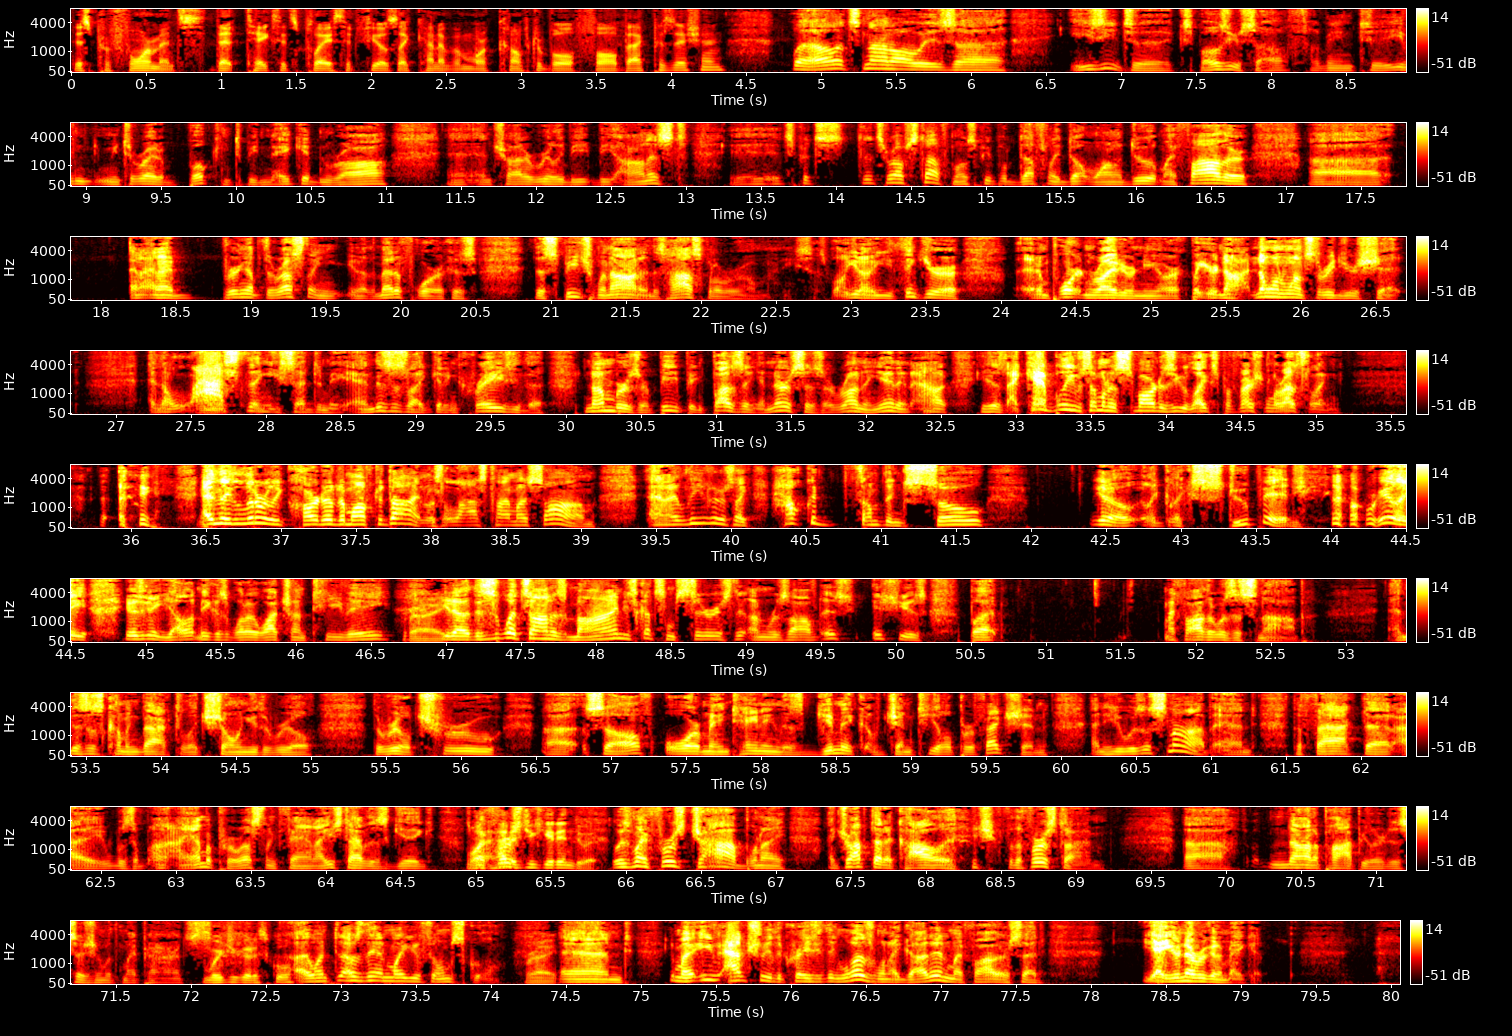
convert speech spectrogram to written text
this performance that takes its place. It feels like kind of a more comfortable fallback position. Well, it's not always uh, easy to expose yourself. I mean, to even I mean to write a book and to be naked and raw and, and try to really be, be honest. It's, it's it's rough stuff. Most people definitely don't want to do it. My father, uh, and, and I bring up the wrestling, you know, the metaphor because the speech went on in this hospital room, and he says, "Well, you know, you think you're an important writer in New York, but you're not. No one wants to read your shit." And the last thing he said to me, and this is like getting crazy, the numbers are beeping, buzzing, and nurses are running in and out. He says, I can't believe someone as smart as you likes professional wrestling. and they literally carted him off to die. And it was the last time I saw him. And I leave there, it's like, how could something so, you know, like like stupid, you know, really, he was going to yell at me because of what I watch on TV. Right. You know, this is what's on his mind. He's got some seriously unresolved is- issues, but my father was a snob and this is coming back to like showing you the real the real true uh, self or maintaining this gimmick of genteel perfection and he was a snob and the fact that i was a, i am a pro wrestling fan i used to have this gig Well, how first- did you get into it? it was my first job when i i dropped out of college for the first time uh, not a popular decision with my parents. Where'd you go to school? I went. I was at the NYU Film School. Right. And my, actually, the crazy thing was when I got in, my father said, "Yeah, you're never going to make it.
